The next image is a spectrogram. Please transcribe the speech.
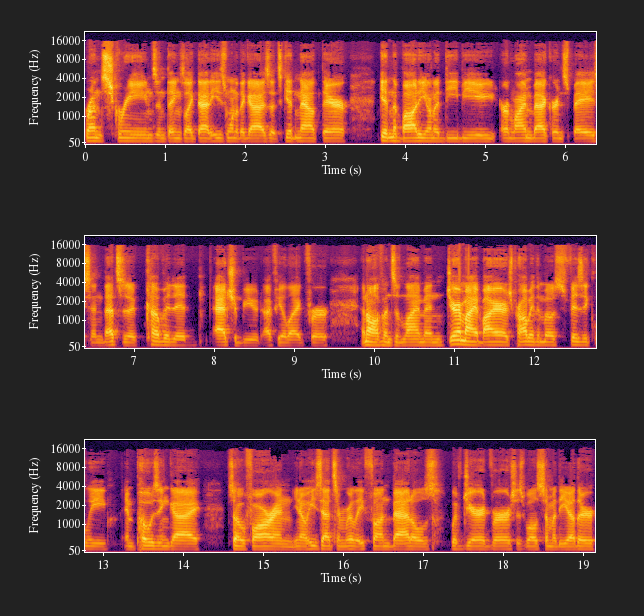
runs screens and things like that. He's one of the guys that's getting out there getting the body on a DB or linebacker in space, and that's a coveted attribute. I feel like for an offensive lineman, Jeremiah Byer is probably the most physically imposing guy so far, and you know he's had some really fun battles with Jared Verse as well as some of the other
